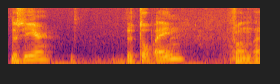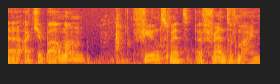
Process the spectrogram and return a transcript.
Dus hier de top 1 van eh Adje Bouwman. Fields met A Friend of Mine.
